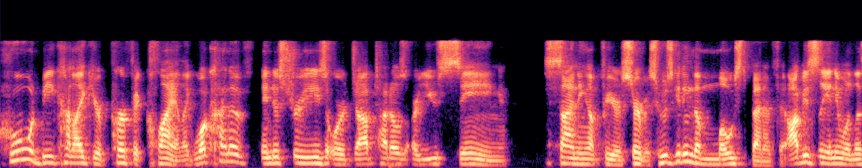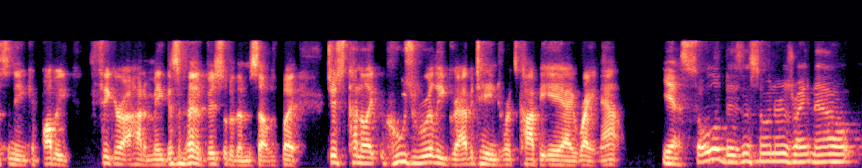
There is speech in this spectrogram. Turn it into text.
who would be kind of like your perfect client? Like what kind of industries or job titles are you seeing signing up for your service? Who's getting the most benefit? Obviously anyone listening can probably figure out how to make this beneficial to themselves but just kind of like who's really gravitating towards copy ai right now? Yeah, solo business owners right now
